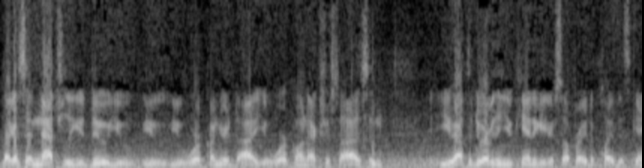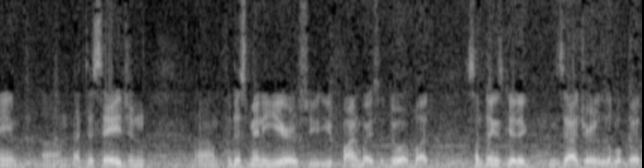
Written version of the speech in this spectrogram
like I said, naturally you do. You, you you work on your diet, you work on exercise, and you have to do everything you can to get yourself ready to play this game um, at this age and um, for this many years. You, you find ways to do it, but some things get exaggerated a little bit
